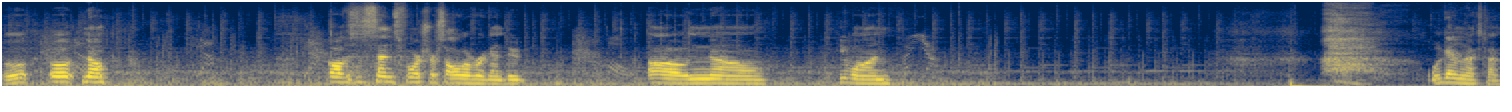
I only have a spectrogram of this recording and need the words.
Oh, oh, no. Oh, this is Sen's Fortress all over again, dude. Oh, no. He won. We'll get him next time.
